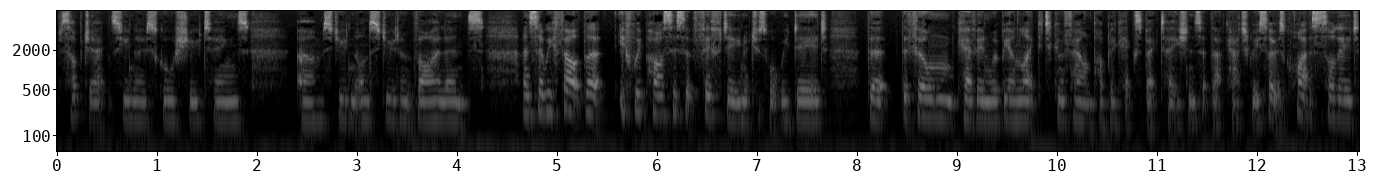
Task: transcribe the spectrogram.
subjects, you know, school shootings, um, student on student violence. And so we felt that if we pass this at 15, which is what we did, that the film Kevin would be unlikely to confound public expectations at that category. So it's quite a solid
